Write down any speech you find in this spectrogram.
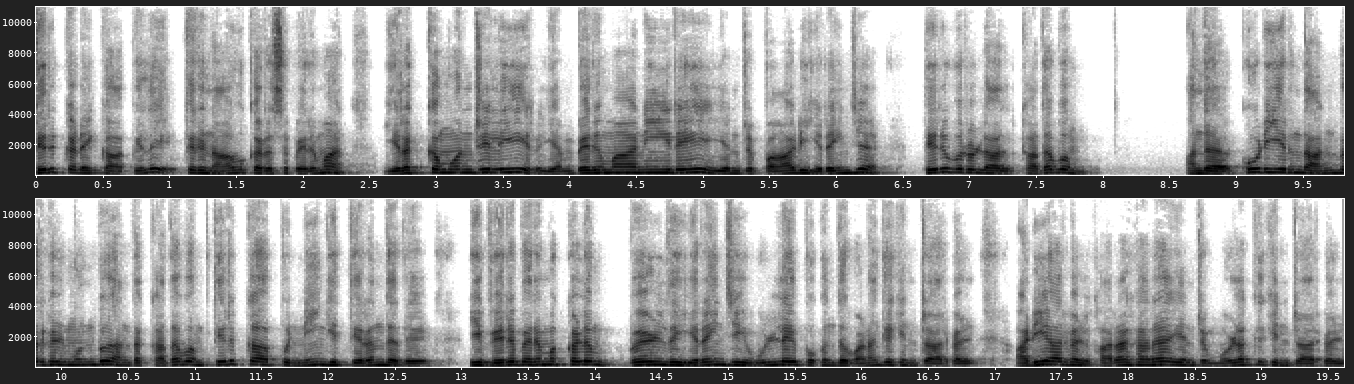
திருக்கடை காப்பிலே திரு நாவுக்கரசு பெருமான் இரக்கம் ஒன்றிலீர் எம்பெருமானீரே என்று பாடி இறைஞ்ச திருவருளால் கதவும் அந்த கூடியிருந்த அன்பர்கள் முன்பு அந்த கதவம் திருக்காப்பு நீங்கி திறந்தது. இவ்விரு பெருமக்களும் வீழ்ந்து இறைஞ்சி உள்ளே புகுந்து வணங்குகின்றார்கள். அடியார்கள் ஹரஹர என்று முழக்குகின்றார்கள்.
